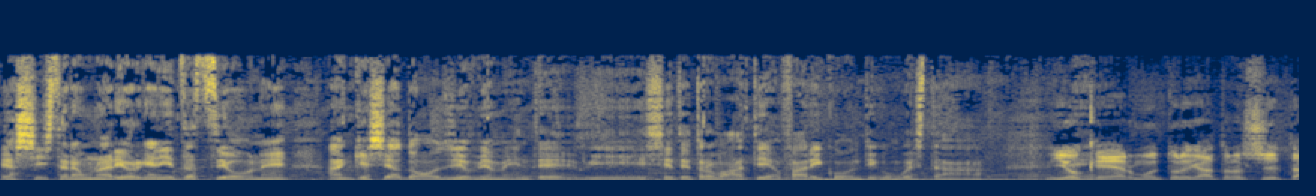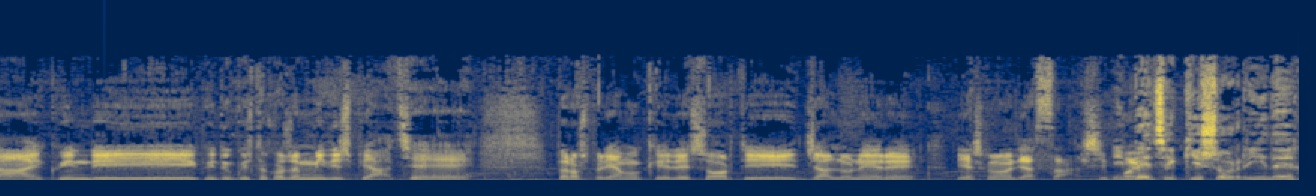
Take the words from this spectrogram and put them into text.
assistere a una riorganizzazione, anche se ad oggi ovviamente vi siete trovati a fare i conti con questa... Io eh, che ero molto legato alla società e quindi, quindi questa cosa mi dispiace, però speriamo che le sorti giallo-nere riescano a rialzarsi. Poi, Invece chi sorride?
